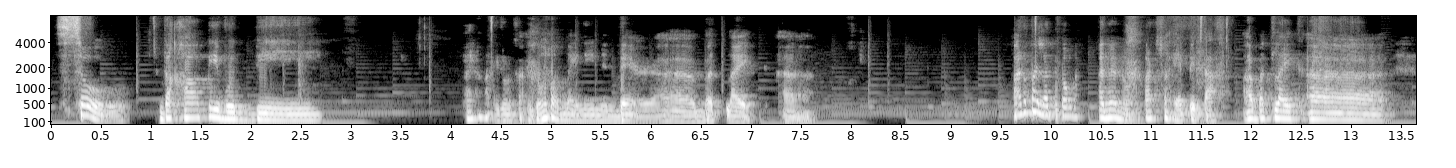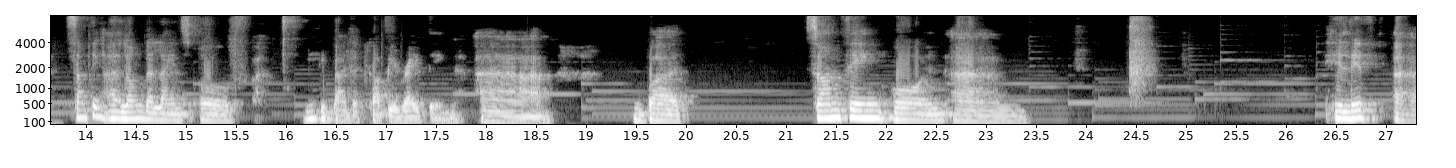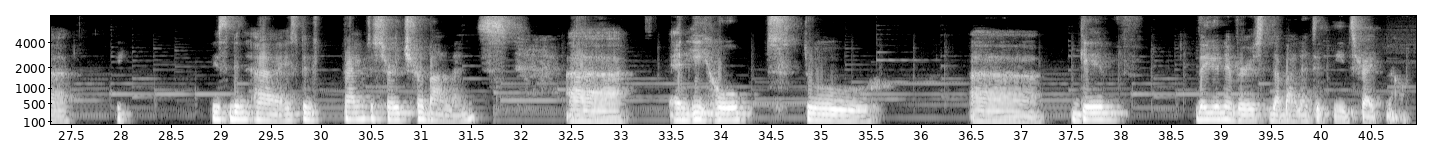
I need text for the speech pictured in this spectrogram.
So, the copy would be parang I don't I don't want my name in there, uh, but like uh, paano pala itong ano no, parang siyang epitaph. Uh, but like uh, something along the lines of really bad at copywriting. Uh, but something on um, he lived uh, he's been uh, he's been trying to search for balance uh, and he hopes to uh, give the universe the balance it needs right now.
